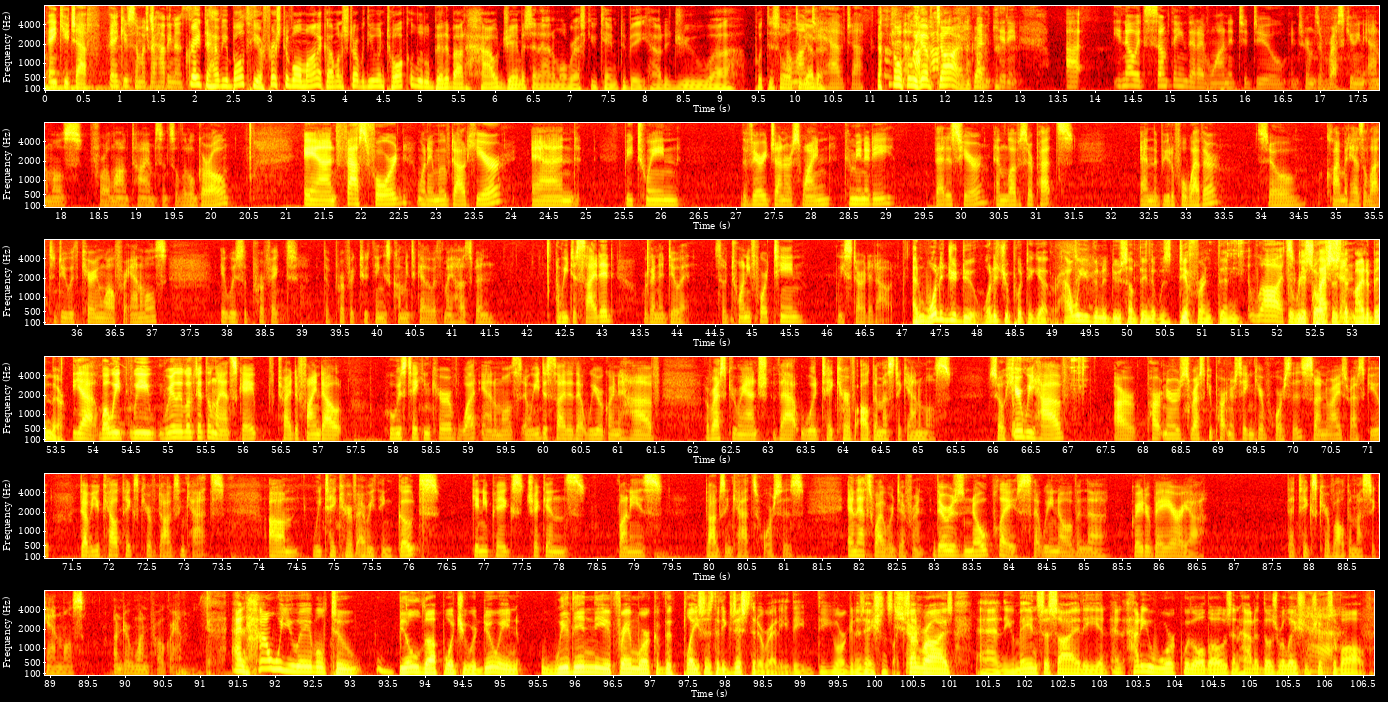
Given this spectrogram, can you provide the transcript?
Thank you, Jeff. Thank you so much for having us. Great to have you both here. First of all, Monica, I want to start with you and talk a little bit about how Jamison Animal Rescue came to be. How did you uh, put this all How long together? do you have, Jeff? we have time. Go. I'm kidding. Uh, you know, it's something that I've wanted to do in terms of rescuing animals for a long time since a little girl. And fast forward when I moved out here, and between the very generous wine community that is here and loves their pets, and the beautiful weather, so climate has a lot to do with caring well for animals. It was the perfect, the perfect two things coming together with my husband, and we decided we're going to do it. So 2014, we started out. And what did you do? What did you put together? How were you going to do something that was different than Well, the resources that might have been there? Yeah, well, we we really looked at the landscape, tried to find out who was taking care of what animals, and we decided that we were going to have a rescue ranch that would take care of all domestic animals. So here we have our partners, rescue partners, taking care of horses. Sunrise Rescue, WCal takes care of dogs and cats. Um, we take care of everything: goats, guinea pigs, chickens, bunnies, dogs and cats, horses and that's why we're different. There is no place that we know of in the greater Bay Area that takes care of all domestic animals under one program. And how were you able to build up what you were doing within the framework of the places that existed already, the, the organizations like Sure. Sunrise and the Humane Society? And, and how do you work with all those, and how did those relationships Yeah. evolve?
